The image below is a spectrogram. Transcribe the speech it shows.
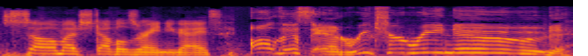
So much Devil's Reign, you guys. All this and Reacher Renewed.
